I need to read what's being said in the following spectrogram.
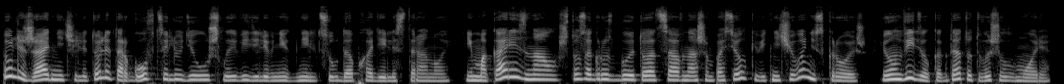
То ли жадничали, то ли торговцы люди ушлые видели в них гнильцу да обходили стороной. И Макарий знал, что за груз будет у отца в нашем поселке, ведь ничего не скроешь. И он видел, когда тот вышел в море.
